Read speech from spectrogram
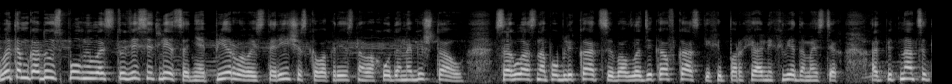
В этом году исполнилось 110 лет со дня первого исторического крестного хода на Биштау. Согласно публикации во Владикавказских епархиальных ведомостях от 15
